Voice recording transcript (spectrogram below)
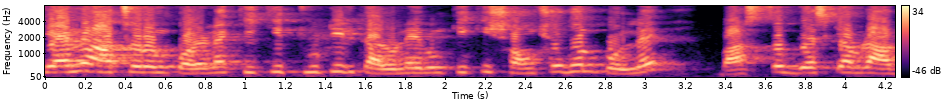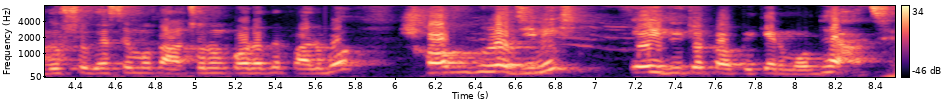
কেন আচরণ করে না, কি কি ত্রুটির কারণে এবং কি কি সংশোধন করলে বাস্তব গ্যাসকে আমরা আদর্শ গ্যাসের মতো আচরণ করাতে পারব, সবগুলো জিনিস এই দুটো টপিকের মধ্যে আছে।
